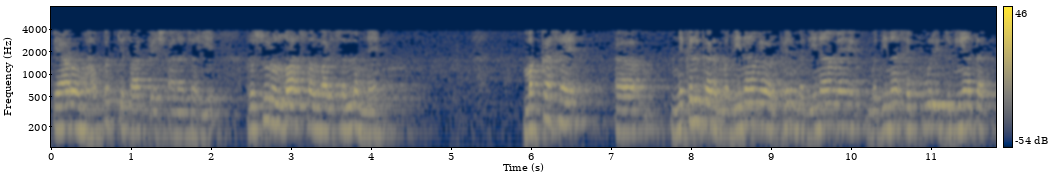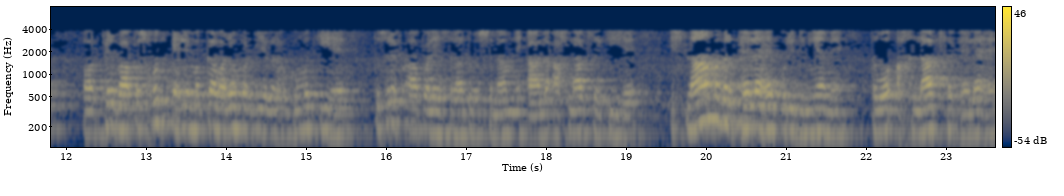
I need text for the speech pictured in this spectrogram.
پیار اور محبت کے ساتھ پیش آنا چاہیے۔ رسول اللہ صلی اللہ علیہ وسلم نے مکہ سے نکل کر مدینہ میں اور پھر مدینہ میں، مدینہ سے پوری دنیا تک اور پھر واپس خود اہل مکہ والوں پر بھی اگر حکومت کی ہے، تو صرف آپ علیہ السلاۃ والسلام نے اعلیٰ اخلاق سے کی ہے۔ اسلام اگر پھیلا ہے پوری دنیا میں، تو وہ اخلاق سے پھیلا ہے،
